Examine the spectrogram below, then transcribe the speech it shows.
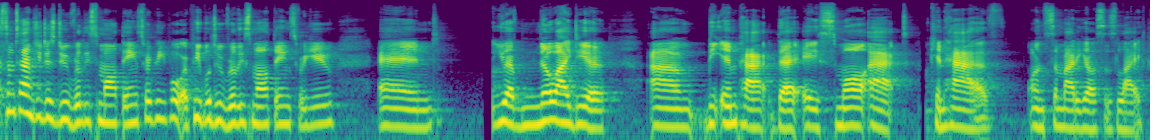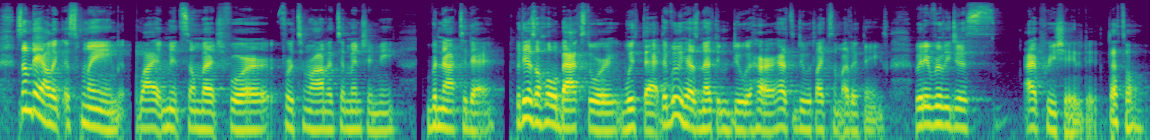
Sometimes you just do really small things for people or people do really small things for you. And you have no idea um, the impact that a small act can have on somebody else's life. Someday I'll like explain why it meant so much for for Tarana to mention me, but not today. But there's a whole backstory with that that really has nothing to do with her. It has to do with like some other things. But it really just I appreciated it. That's all.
